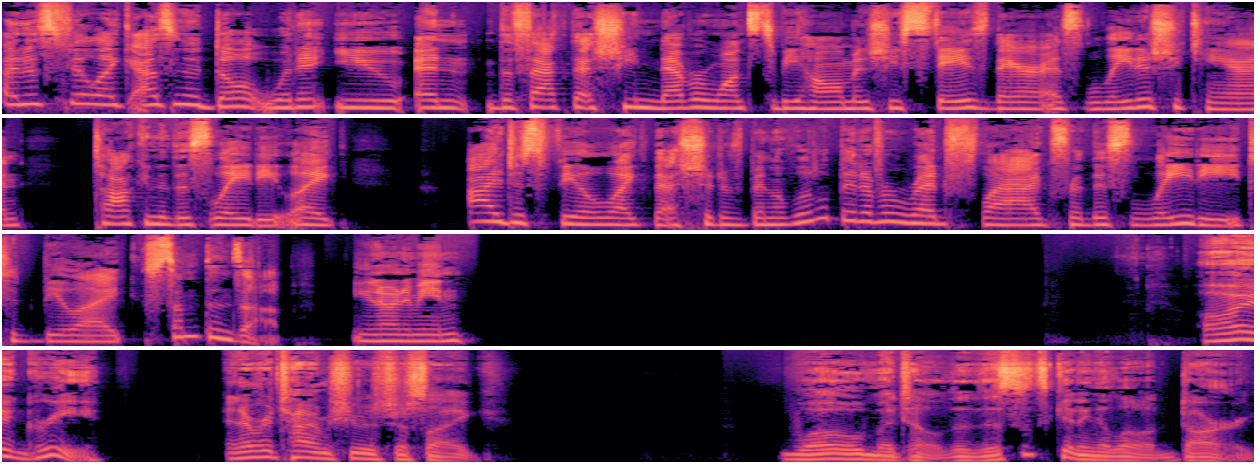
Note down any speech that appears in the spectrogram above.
I just feel like as an adult, wouldn't you and the fact that she never wants to be home and she stays there as late as she can talking to this lady, like I just feel like that should have been a little bit of a red flag for this lady to be like, something's up. You know what I mean? Oh, I agree. And every time she was just like, "Whoa, Matilda, this is getting a little dark."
